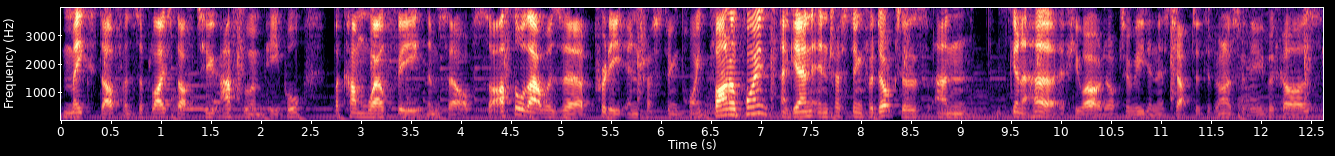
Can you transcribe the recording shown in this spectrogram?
make stuff and supply stuff to affluent people become wealthy themselves. So I thought that was a pretty interesting point. Final point, again, interesting for doctors, and it's gonna hurt if you are a doctor reading this chapter, to be honest with you, because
